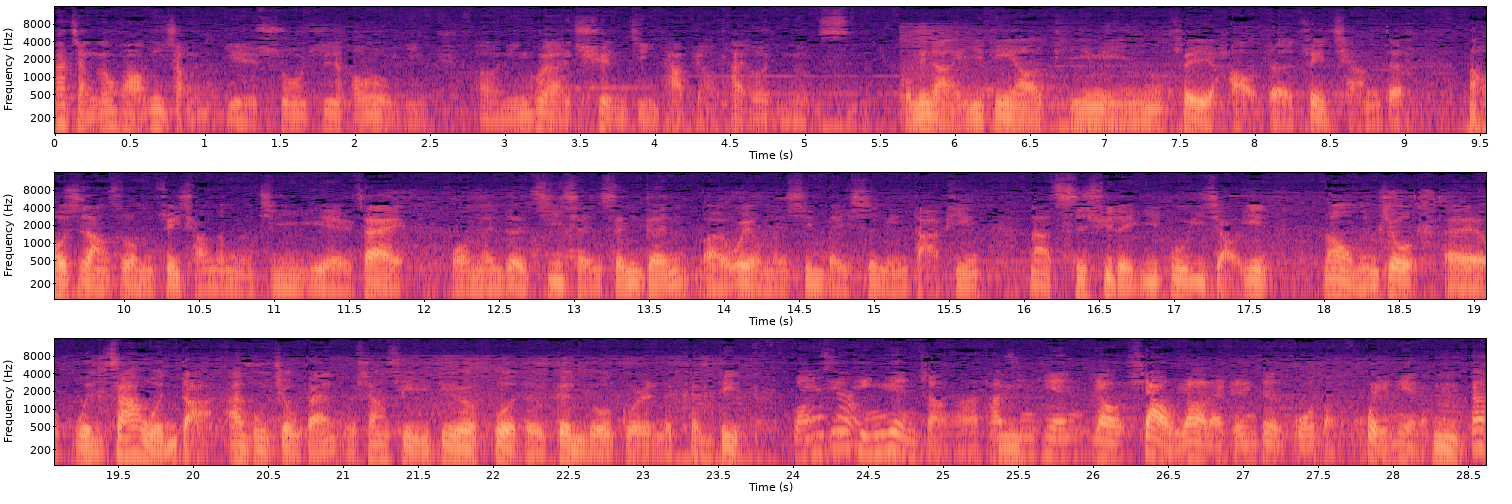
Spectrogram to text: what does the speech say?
那蒋根华议长也说，就是侯友谊，呃，您会来劝进他表态二零二四。国民党一定要提名最好的、最强的。那侯市长是我们最强的母鸡，也在我们的基层生根，呃，为我们新北市民打拼。那持续的一步一脚印。那我们就呃稳扎稳打，按部就班，我相信一定会获得更多国人的肯定。王金平院长啊，他今天要下午要来跟这个郭董会面了。嗯，那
